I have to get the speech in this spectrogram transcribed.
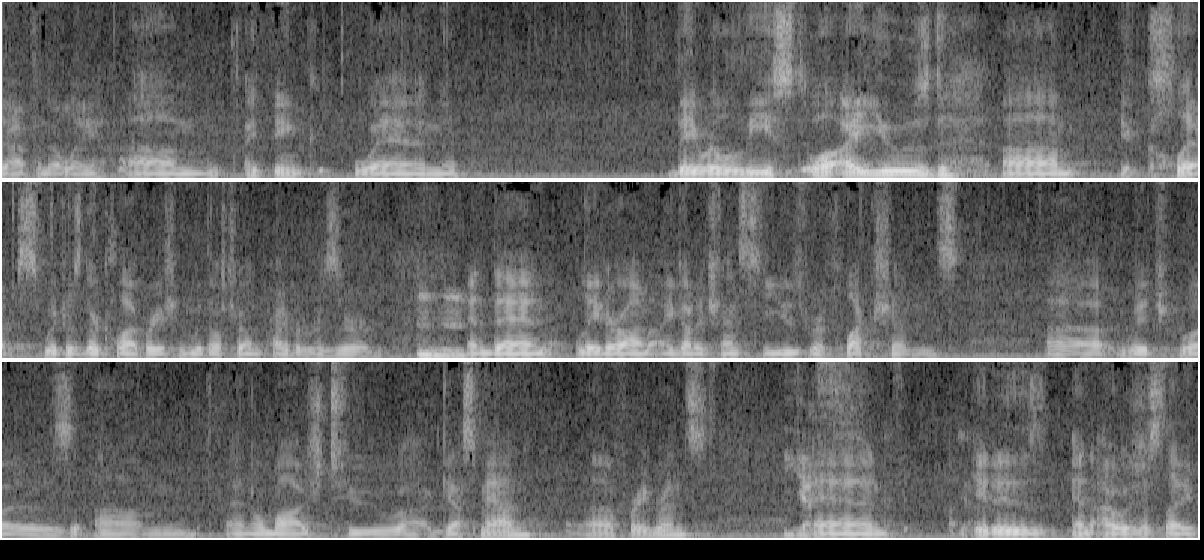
Definitely. Um, I think when they released, well, I used um, Eclipse, which was their collaboration with Australian Private Reserve, mm-hmm. and then later on, I got a chance to use Reflections. Uh, which was um, an homage to uh, Guess Man uh, fragrance. Yes. And yeah. it is, and I was just like,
